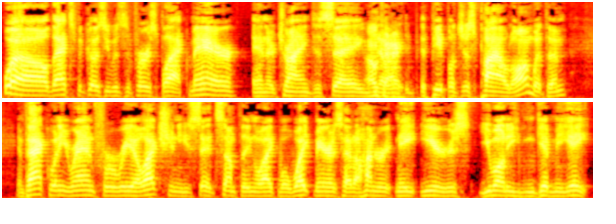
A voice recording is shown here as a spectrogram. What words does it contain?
Well, that's because he was the first black mayor, and they're trying to say, you know, Okay. if people just piled on with him. In fact, when he ran for re-election, he said something like, "Well, white mayors had 108 years. You won't even give me eight.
